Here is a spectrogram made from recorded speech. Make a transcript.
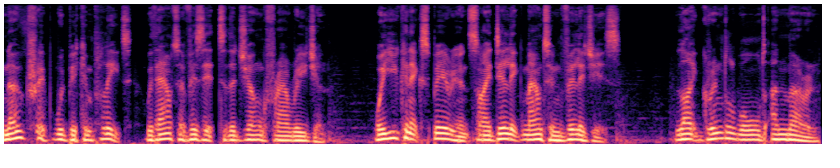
No trip would be complete without a visit to the Jungfrau region, where you can experience idyllic mountain villages like Grindelwald and Mürren,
